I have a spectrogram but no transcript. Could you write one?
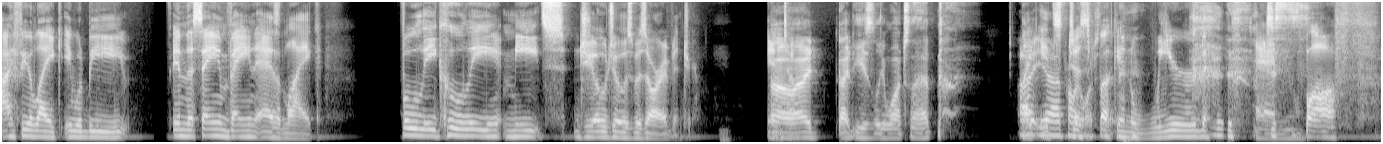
I feel like it would be in the same vein as like Fooly Cooley meets JoJo's Bizarre Adventure. In Oh, tone. I'd I'd easily watch that. like Uh, yeah, it's just watch that. fucking weird and Just- buff.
